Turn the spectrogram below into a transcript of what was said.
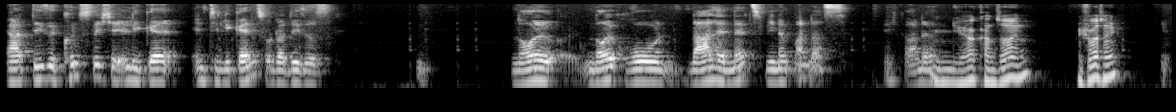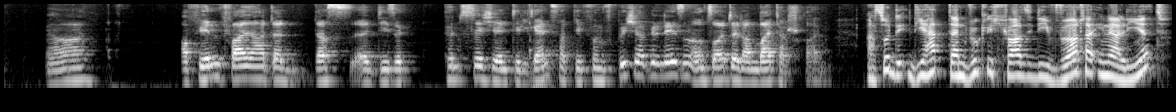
Er hat diese künstliche Intelligenz oder dieses Neu neuronale Netz, wie nennt man das? Ich gerade. Ja, kann sein. Ich weiß nicht. Ja. Auf jeden Fall hat er das, äh, diese künstliche Intelligenz, hat die fünf Bücher gelesen und sollte dann weiterschreiben. Ach so, die, die hat dann wirklich quasi die Wörter inhaliert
